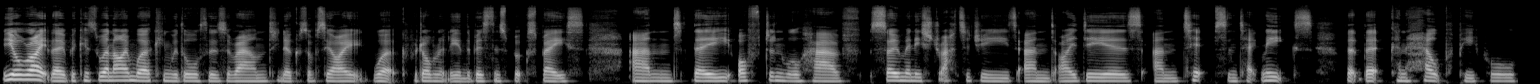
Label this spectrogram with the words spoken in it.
you're right though, because when I'm working with authors around, you know, because obviously I work predominantly in the business book space, and they often will have so many strategies and ideas and tips and techniques that that can help people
